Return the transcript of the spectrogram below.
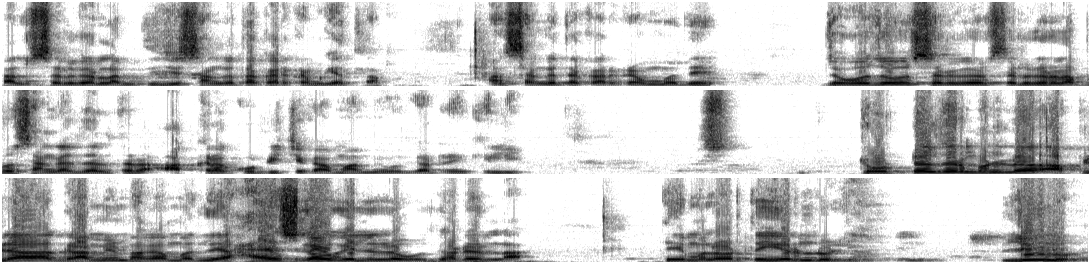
काल सलगरला आम्ही तिची सांगता कार्यक्रम घेतला. आणि सांगता कार्यक्रमामध्ये जवळजवळ सलगर सलगरला पण सांगायचं झालं तर अकरा कोटीची कामं आम्ही उद्घाटन केली. टोटल जर म्हणलं आपल्या ग्रामीण भागामधले हायस्ट गाव गेलेलं उद्घाटनला ते मला वाटतं एरंडोली लिंगनूर.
